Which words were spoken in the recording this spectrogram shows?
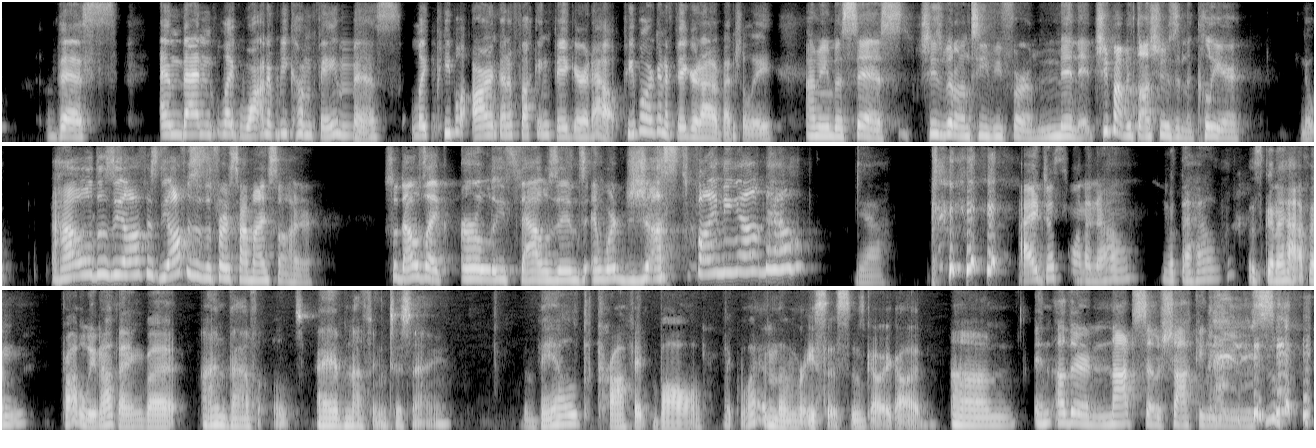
this and then like want to become famous? Like, people aren't to fucking figure it out. People are to figure it out eventually. I mean, but sis, she's been on TV for a minute. She probably thought she was in the clear. Nope. How old is The Office? The Office is the first time I saw her. So that was like early thousands, and we're just finding out now. Yeah. I just want to know what the hell is going to happen. Probably nothing, but I'm baffled. I have nothing to say. Veiled prophet ball. Like, what in the racist is going on? Um, in other not so shocking news,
